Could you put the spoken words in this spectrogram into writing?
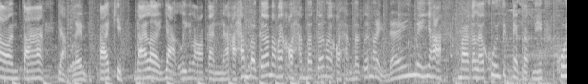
นอนจ้าอยากเล่นใต้คลิปได้เลยอยากลีรอกันนะคะแฮมเบอร์เกอร์มาไหมขอแฮมเบอร์เกอร์หน่อยขอแฮมเบอร์เกอร์หน่อยได้ไหมคะมากันแล้วคูณ 11 แบบนี้ คูณ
